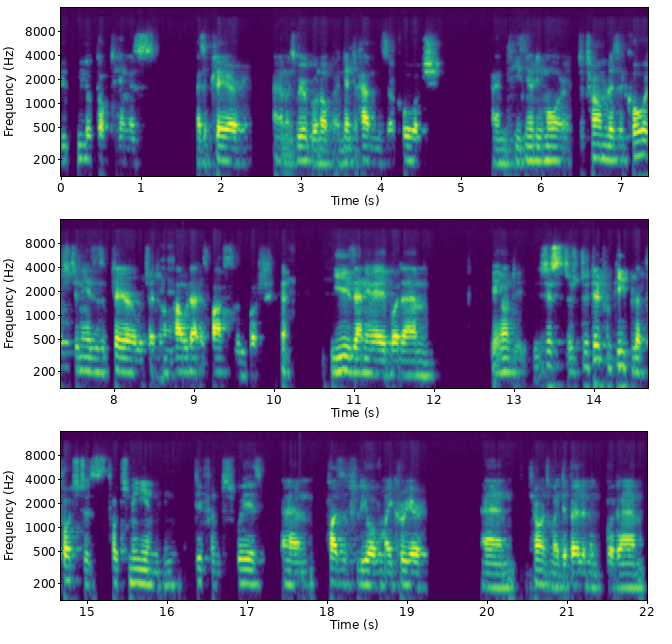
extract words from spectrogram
we looked up to him as as a player um, as we were growing up, and then to have him as our coach, and he's nearly more determined as a coach than he is as a player, which I don't know how that is possible, but he is anyway. But um, you know, just there's, different people have touched us, touched me in, in different ways, um, positively over my career, um, in terms of my development. But um,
